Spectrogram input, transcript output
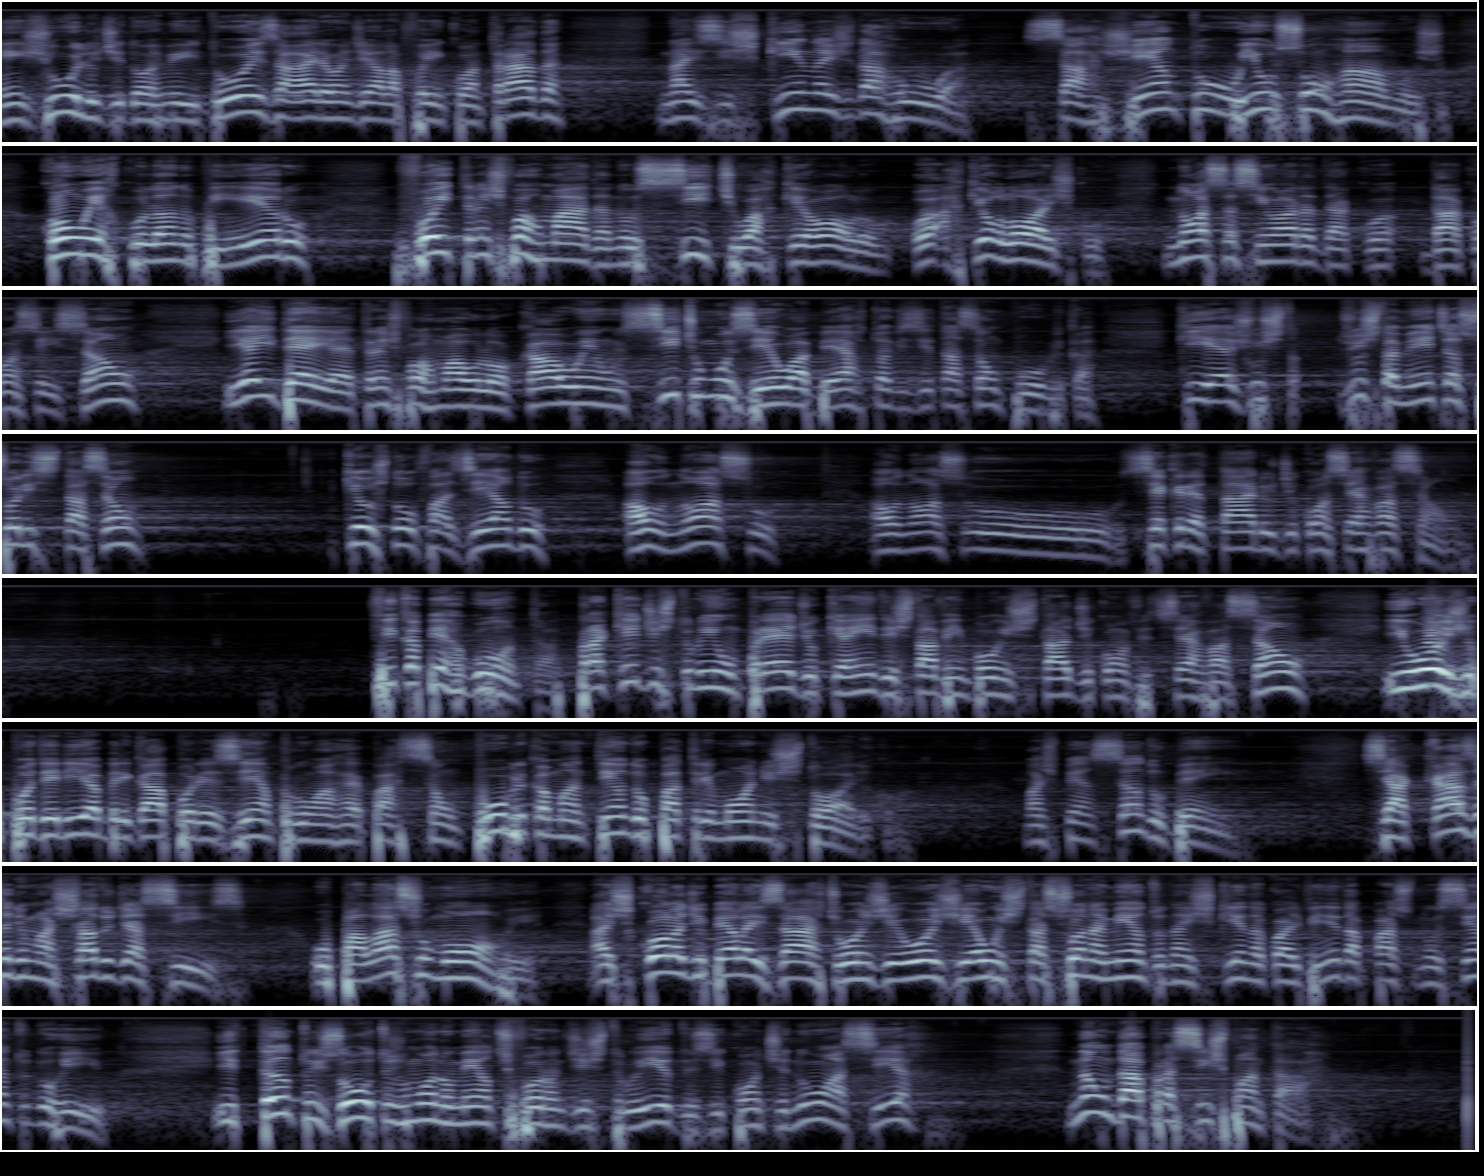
Em julho de 2002, a área onde ela foi encontrada, nas esquinas da rua Sargento Wilson Ramos, com Herculano Pinheiro, foi transformada no sítio arqueológico Nossa Senhora da, Conceição, e a ideia é transformar o local em um sítio-museu aberto à visitação pública, que é justa, justamente a solicitação que eu estou fazendo ao nosso, ao nosso secretário de conservação. Fica a pergunta: para que destruir um prédio que ainda estava em bom estado de conservação e hoje poderia abrigar, por exemplo, uma repartição pública mantendo o patrimônio histórico? Mas pensando bem, se a Casa de Machado de Assis, o Palácio Monre, a Escola de Belas Artes, onde hoje é um estacionamento na esquina com a Avenida Passo, no centro do Rio, e tantos outros monumentos foram destruídos e continuam a ser, não dá para se espantar.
